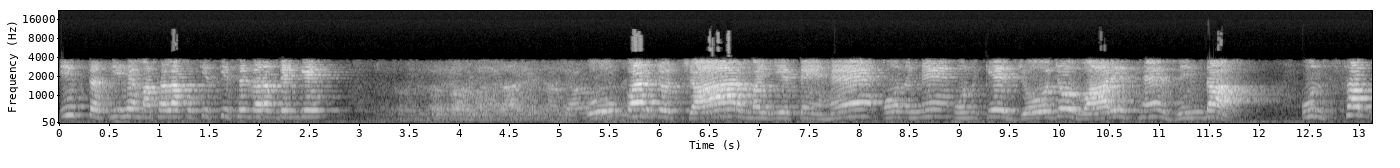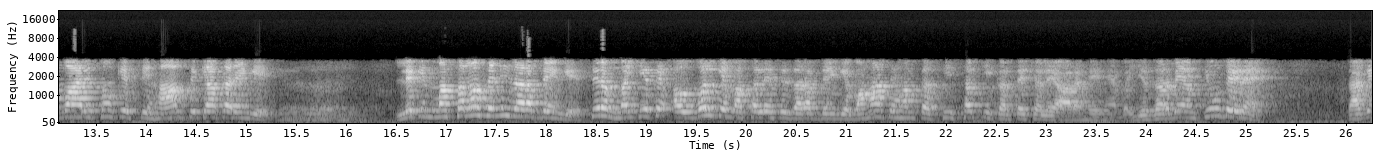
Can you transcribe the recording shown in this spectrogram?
اس تصحیح مسئلہ کو کس کس سے ضرب دیں گے؟ اوپر جو چار میتیں ہیں، ان میں ان کے جو جو وارث ہیں زندہ، ان سب وارثوں کے سہام سے کیا کریں گے؟ لیکن مسئلوں سے نہیں ضرب دیں گے، صرف میت اول کے مسئلے سے ضرب دیں گے۔ وہاں سے ہم تصحیح سب کی کرتے چلے آ رہے ہیں۔ بھائی، یہ ضربیں ہم کیوں دے رہے ہیں؟ تاکہ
